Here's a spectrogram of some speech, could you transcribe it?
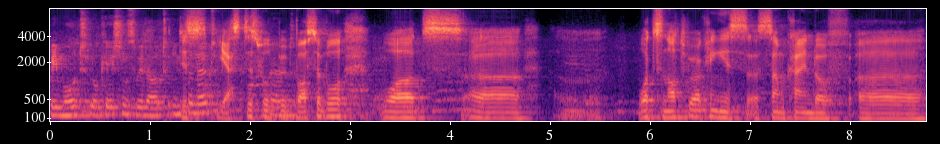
remote locations without This, internet. yes, this would be possible. What's uh, what's not working is uh, some kind of uh, uh,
